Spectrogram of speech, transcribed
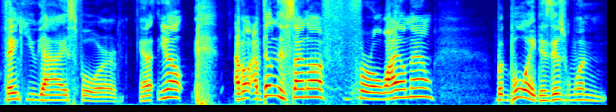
thank you guys for and you know, I've I've done this sign off for a while now, but boy, does this one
